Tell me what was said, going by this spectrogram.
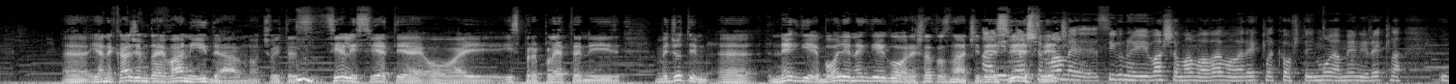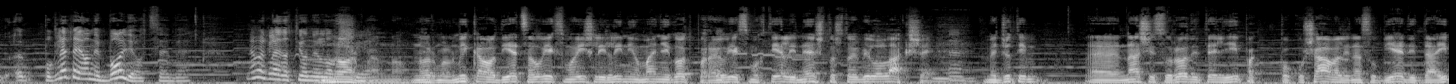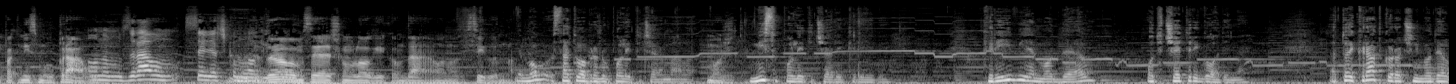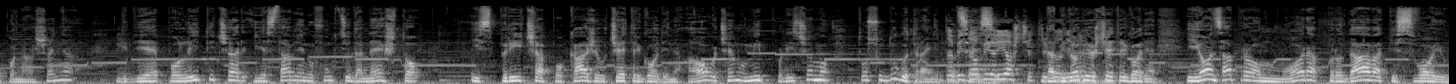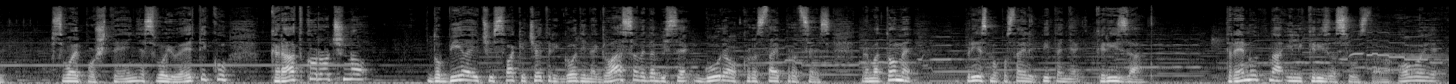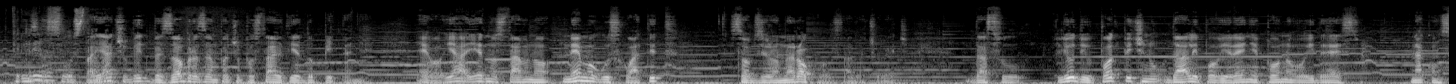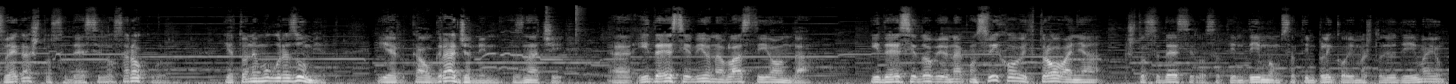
E, ja ne kažem da je vani idealno, čujte, cijeli svijet je ovaj isprepleten i međutim e, negdje je bolje, negdje je gore. Šta to znači? Da je Ali svijest naše već- mame, sigurno je i vaša mama vama rekla, kao što je i moja meni rekla, e, pogledaj one bolje od sebe. Nemoj gledati one lošije. Normalno, normalno. Mi kao djeca uvijek smo išli linijom manjeg otpora i uvijek smo htjeli nešto što je bilo lakše. Međutim, e, naši su roditelji ipak pokušavali nas ubijediti da ipak nismo u pravu. Onom zdravom seljačkom logikom. Zdravom seljačkom logikom, da, ono, sigurno. Ja mogu stati u obranu političara malo? Možete. Nisu političari krivi. Krivi je model od četiri godine. A to je kratkoročni model ponašanja gdje političar je stavljen u funkciju da nešto ispriča, pokaže u četiri godine. A ovo čemu mi pričamo, to su dugotrajni Da bi procesi. dobio još četiri Da bi godine. dobio još četiri godine. I on zapravo mora prodavati svoju, svoje poštenje, svoju etiku, kratkoročno dobijajući svake četiri godine glasove da bi se gurao kroz taj proces. Prema tome, prije smo postavili pitanje kriza trenutna ili kriza sustava? Ovo je kriza, Kriza sustava. Pa ja ću biti bezobrazan pa ću postaviti jedno pitanje. Evo, ja jednostavno ne mogu shvatiti, s obzirom na Rockwell sada ću reći, da su ljudi u Potpičnu dali povjerenje ponovo IDS-u. Nakon svega što se desilo sa Rockwellom. Ja to ne mogu razumjeti. Jer kao građanin, znači, e, IDS je bio na vlasti i onda. IDS je dobio nakon svih ovih trovanja što se desilo sa tim dimom, sa tim plikovima što ljudi imaju,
